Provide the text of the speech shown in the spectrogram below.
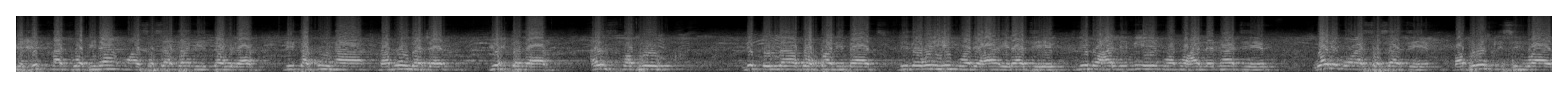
بخدمة وبناء مؤسسات هذه الدولة لتكون نموذجا يحتذى. ألف مبروك للطلاب والطالبات لذويهم ولعائلاتهم لمعلميهم ومعلماتهم ولمؤسساتهم. مبروك لسلوان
